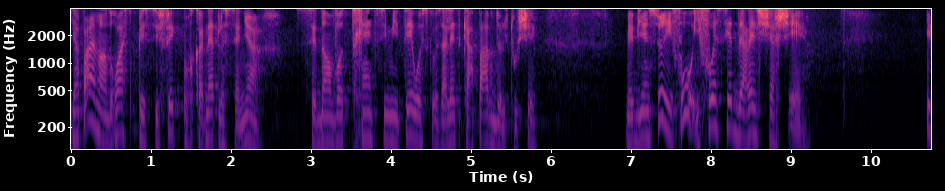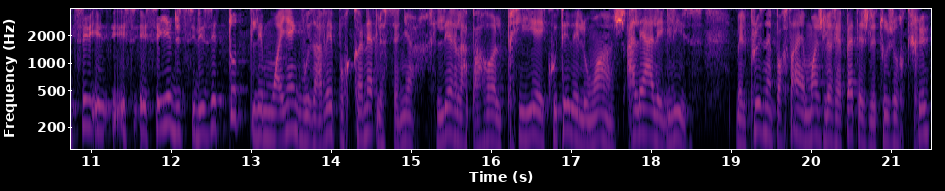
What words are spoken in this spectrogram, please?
Il n'y a pas un endroit spécifique pour connaître le Seigneur. C'est dans votre intimité où est-ce que vous allez être capable de le toucher. Mais bien sûr, il faut, il faut essayer d'aller le chercher. Essa- essa- Essayez d'utiliser tous les moyens que vous avez pour connaître le Seigneur. Lire la parole, prier, écouter des louanges, aller à l'église. Mais le plus important, et moi je le répète et je l'ai toujours cru,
